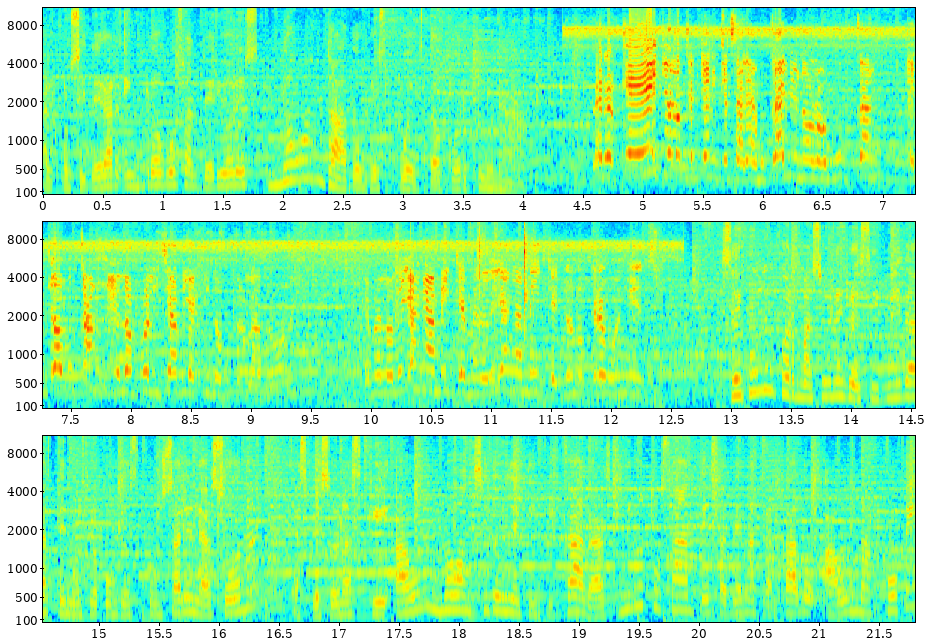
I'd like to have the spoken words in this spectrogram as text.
al considerar en robos anteriores no han dado respuesta oportuna. Pero que ellos lo que tienen que salir a buscar y no lo buscan. Ellos buscan, eh, los policías de aquí no buscan ladrones. Que me lo digan a mí, que me lo digan a mí, que yo no creo en eso. Según informaciones recibidas de nuestro corresponsal en la zona, las personas que aún no han sido identificadas minutos antes habían atracado a una joven,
